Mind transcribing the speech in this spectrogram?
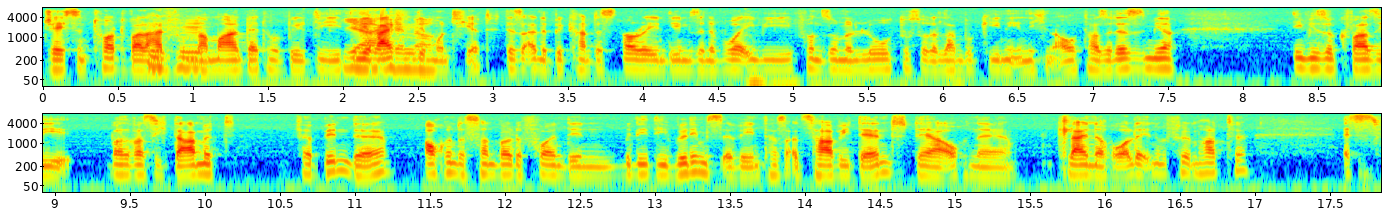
Jason Todd, weil er mhm. halt vom mhm. normalen Batmobil die, ja, die Reifen genau. demontiert. Das ist eine bekannte Story in dem Sinne, wo er irgendwie von so einem Lotus oder Lamborghini ähnlichen Auto. Also das ist mir irgendwie so quasi, was, was ich damit verbinde. Auch interessant, weil du vorhin den Billy D. Williams erwähnt hast als Harvey Dent, der auch eine kleine Rolle in dem Film hatte. Es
